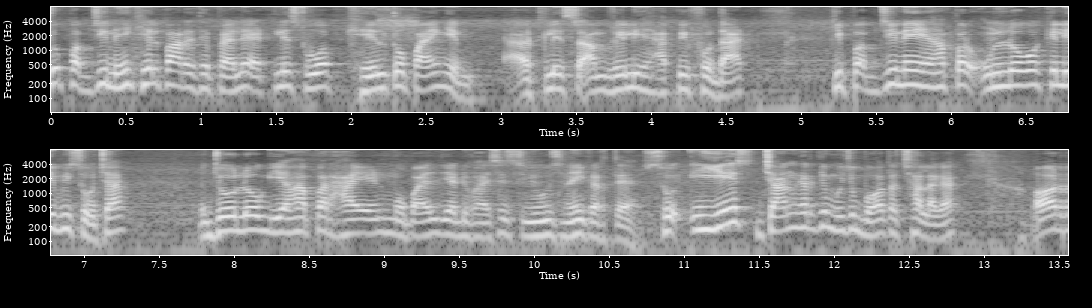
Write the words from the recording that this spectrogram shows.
जो पबजी नहीं खेल पा रहे थे पहले एटलीस्ट वो अब खेल तो पाएँगे। At least I am really happy for that कि पबजी ने यहाँ पर उन लोगों के लिए भी सोचा। जो लोग यहाँ पर हाई एंड मोबाइल या डिवाइसेस यूज़ नहीं करते हैं। सो so, ये जान करके मुझे बहुत अच्छा लगा। और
